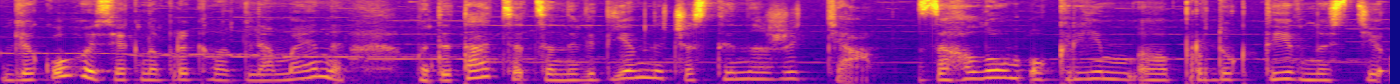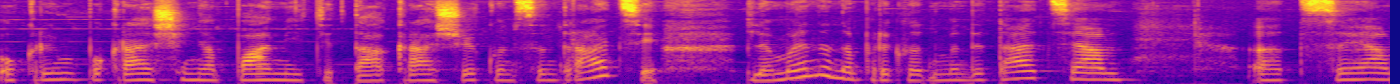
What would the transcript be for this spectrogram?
Для когось, як, наприклад, для мене, медитація це невід'ємна частина життя. Загалом, окрім е, продуктивності, окрім покращення пам'яті та кращої концентрації, для мене, наприклад, медитація е, це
